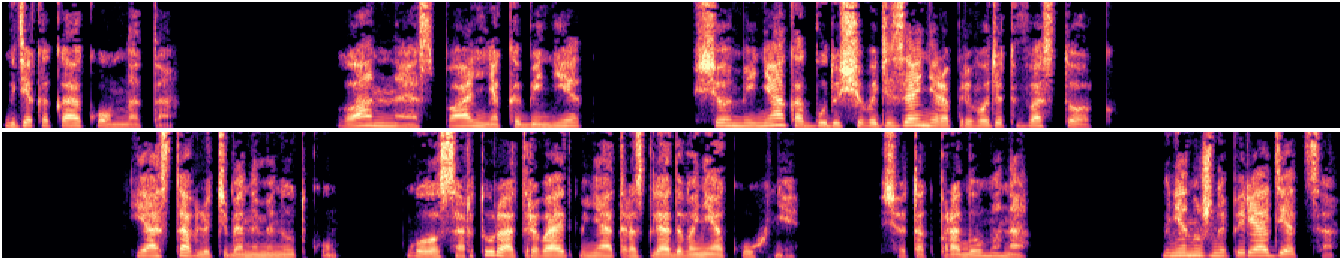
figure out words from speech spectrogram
где какая комната. Ванная, спальня, кабинет. Все меня, как будущего дизайнера, приводит в восторг. «Я оставлю тебя на минутку». Голос Артура отрывает меня от разглядывания кухни. Все так продумано. Мне нужно переодеться.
